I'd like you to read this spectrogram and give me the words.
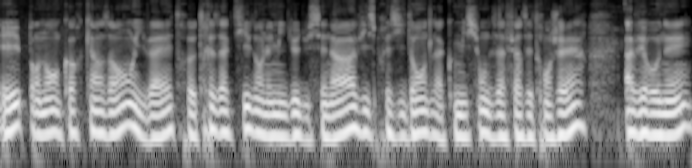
Et pendant encore 15 ans, il va être très actif dans les milieux du Sénat, vice-président de la Commission des Affaires étrangères, aveyronais,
